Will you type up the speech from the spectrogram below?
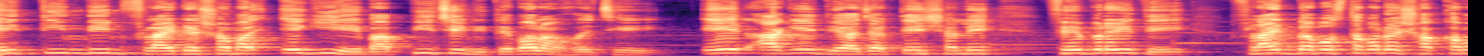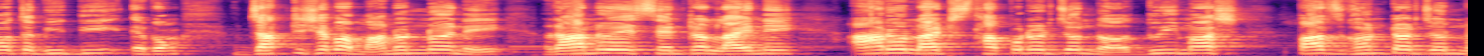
এই তিন দিন ফ্লাইটের সময় এগিয়ে বা পিছিয়ে নিতে বলা হয়েছে। এর আগে দু হাজার তেইশ সালে ফেব্রুয়ারিতে ফ্লাইট ব্যবস্থাপনায় সক্ষমতা বৃদ্ধি এবং যাত্রী সেবা মানোন্নয়নে রানওয়ে সেন্ট্রাল লাইনে আরও লাইট স্থাপনের জন্য দুই মাস পাঁচ ঘণ্টার জন্য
